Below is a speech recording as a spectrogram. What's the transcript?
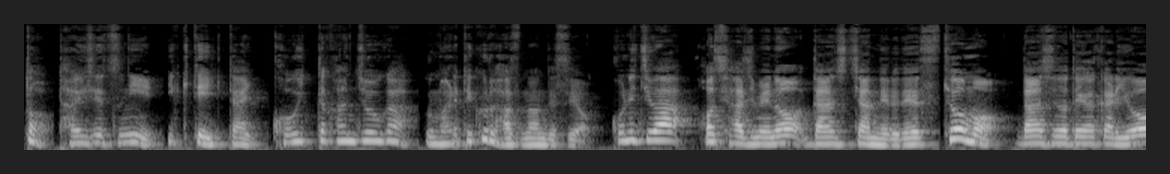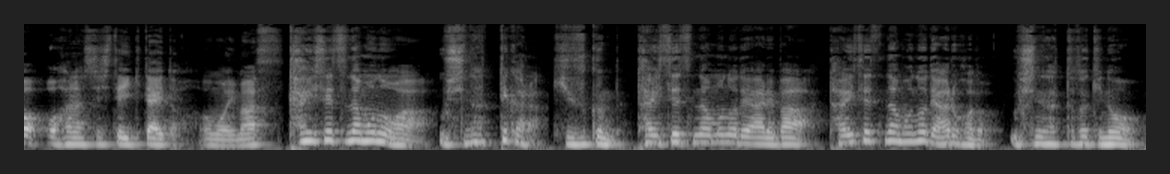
と大切に生きていきたい、こういった感情が生まれてくるはずなんですよ。こんにちは、星はじめの男子チャンネルです。今日も男子の手がかりをお話ししていきたいと思います。大切なものは失ってから気づくんだ。大切なものであれば、大切なものであるほど、失った時の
